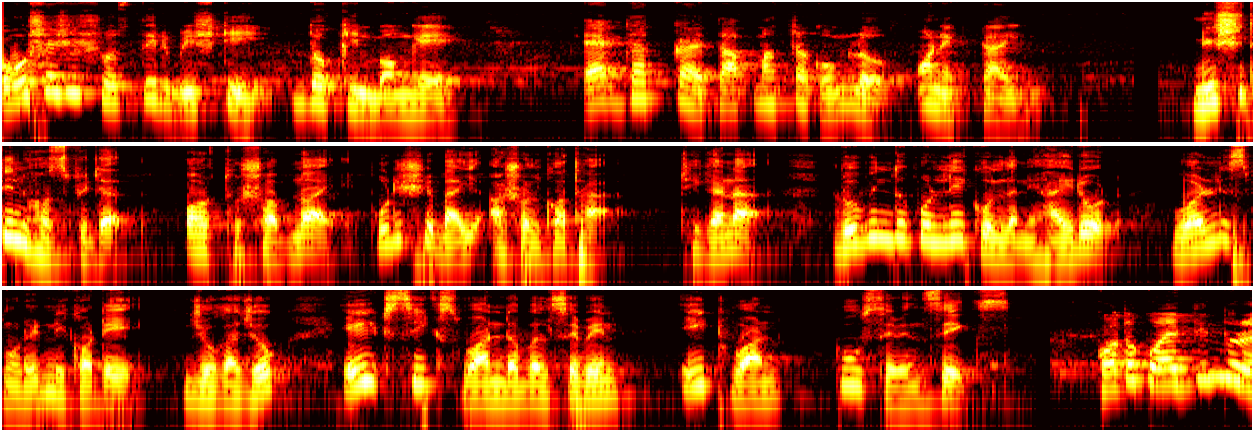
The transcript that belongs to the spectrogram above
অবশেষে স্বস্তির বৃষ্টি দক্ষিণবঙ্গে। এক ধাক্কায় তাপমাত্রা কমল অনেকটাই। নিশিদিন হসপিটাল অর্থ সব নয় পরিষেবাই আসল কথা। ঠিকানা রবীন্দ্রপল্লী কল্যাণী হাইরোড ওয়ার্ল্ডস মোড়ের নিকটে। যোগাযোগ eight six one double seven eight one two seven six. গত কয়েকদিন ধরে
